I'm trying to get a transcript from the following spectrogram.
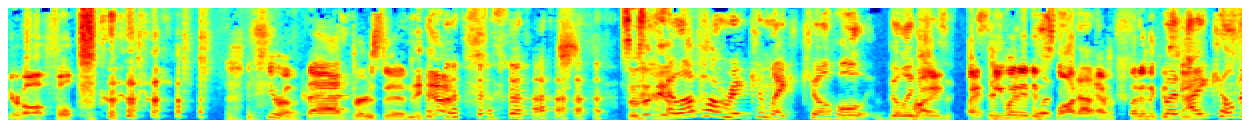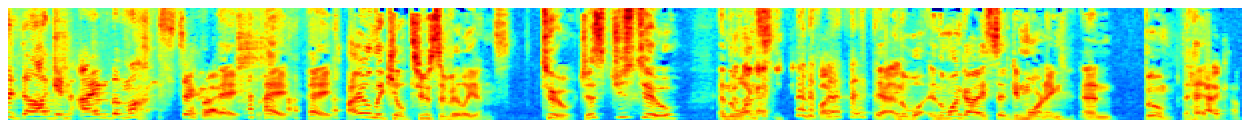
You're awful. You're a bad person. yeah. so is that the? I love how Rick can like kill whole villages. Right, right. He went in and people slaughtered stuff, everyone in the But. I killed a dog and I'm the monster. right. Hey, hey, hey, I only killed two civilians. Two. Just just two. And the one guy keeps you fun. Yeah, and the and the one guy said good morning and boom, the He had head. it coming.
